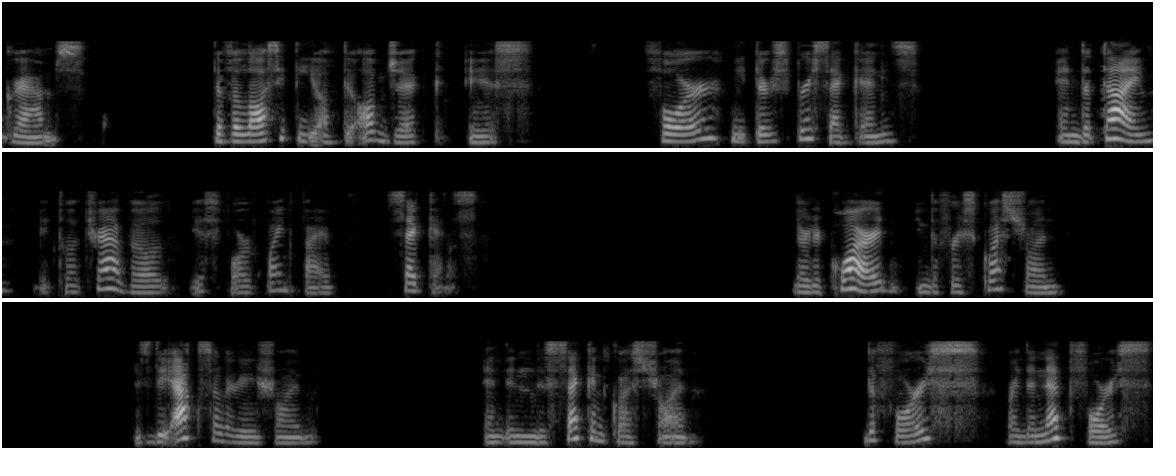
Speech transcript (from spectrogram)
grams. The velocity of the object is 4 meters per second. And the time it will travel is 4.5 seconds. The required in the first question is the acceleration. And in the second question, the force or the net force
